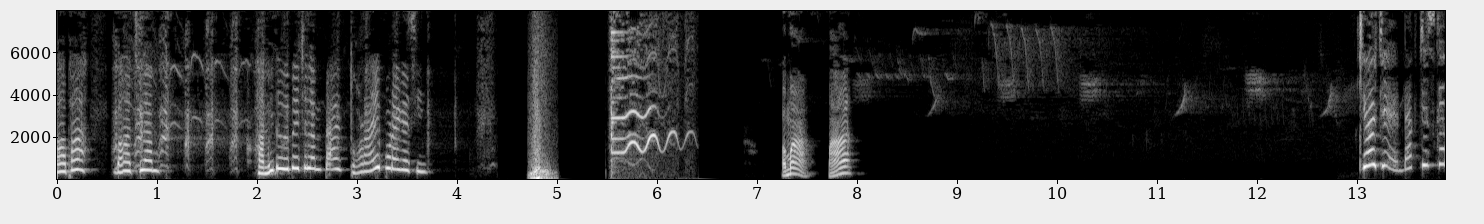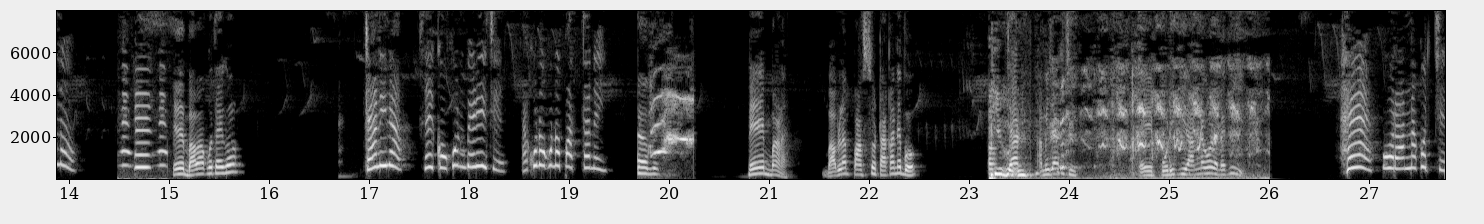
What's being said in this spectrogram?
বাবা বাঁচলাম। আমি তো ভেবেছিলাম প্রায় ধরাই পড়ে গেছি। আমা মা কি হয়েছে? ডাকছিস কেন? এ বাবা কোথায় গো? জানি না সেই কখন বেরিয়েছে? এখনও কোনো পাত্তা নেই। এ বাড়া ভাবলাম পাঁচশো টাকা নেব। যাক, আমি যাচ্ছি। এই পরি কি রান্না করে নাকি? হ্যাঁ ও রান্না করছে।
